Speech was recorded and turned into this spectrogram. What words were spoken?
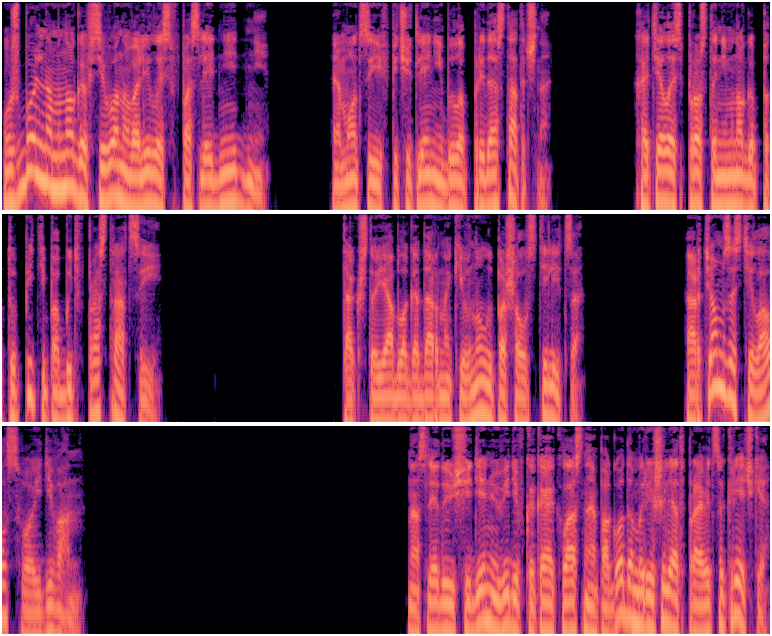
Уж больно много всего навалилось в последние дни. Эмоций и впечатлений было предостаточно. Хотелось просто немного потупить и побыть в прострации. Так что я благодарно кивнул и пошел стелиться. Артем застилал свой диван. На следующий день, увидев, какая классная погода, мы решили отправиться к речке.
